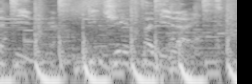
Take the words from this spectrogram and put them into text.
platine, DJ Fabi Light.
